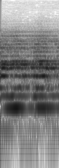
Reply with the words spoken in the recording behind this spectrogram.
Música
